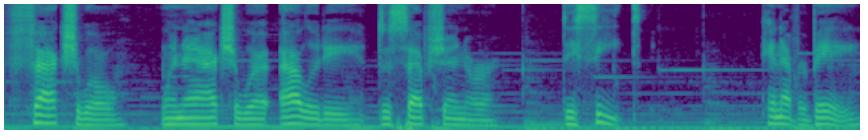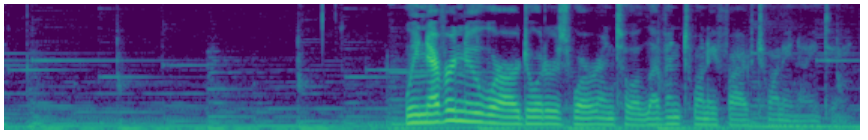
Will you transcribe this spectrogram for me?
factual when actuality, deception or deceit can never be. We never knew where our daughters were until 11 25 2019.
